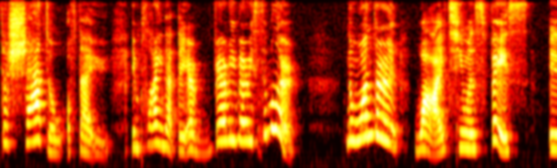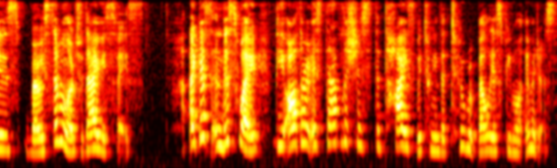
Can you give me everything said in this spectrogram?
the shadow of Dai Yu, implying that they are very, very similar. No wonder why Qing Wen's face is very similar to Dai Yu's face. I guess in this way, the author establishes the ties between the two rebellious female images.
